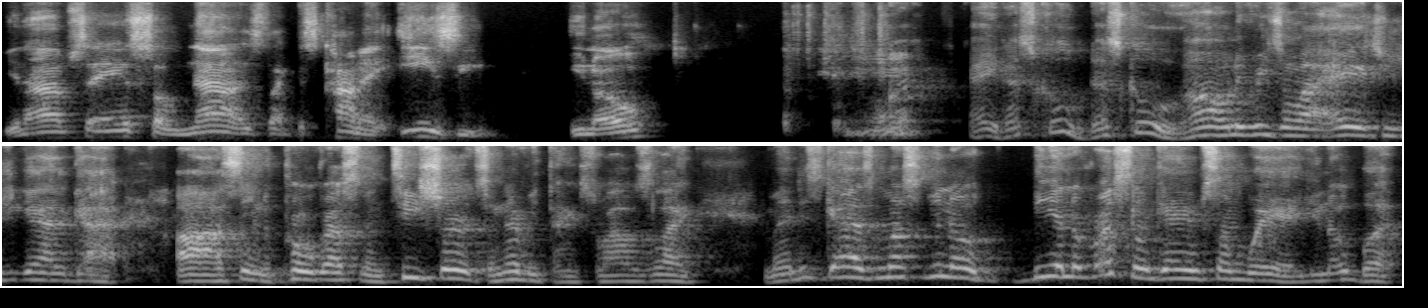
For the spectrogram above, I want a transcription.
You know what I'm saying? So now it's like it's kind of easy. You know. Hey, that's cool. That's cool. The only reason why I asked you, you guys got uh, I seen the pro wrestling T-shirts and everything, so I was like, man, these guys must, you know, be in the wrestling game somewhere, you know. But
